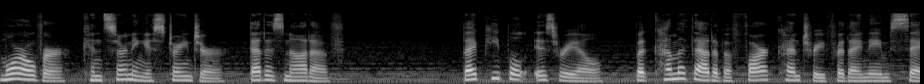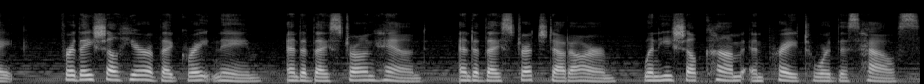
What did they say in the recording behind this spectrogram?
Moreover, concerning a stranger, that is not of thy people Israel, but cometh out of a far country for thy name's sake, for they shall hear of thy great name, and of thy strong hand, and of thy stretched out arm, when he shall come and pray toward this house.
